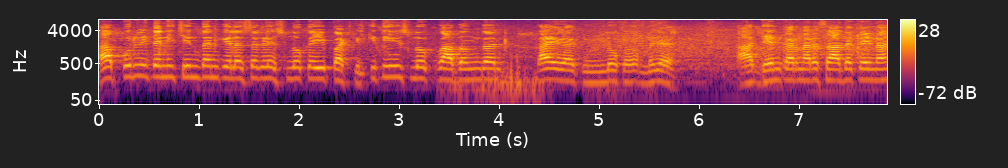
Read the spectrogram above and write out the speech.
हा पूर्वी त्यांनी चिंतन केलं सगळे श्लोकही पाठ केले. कितीही श्लोक अभंगन काय लोक म्हणजे अध्ययन करणारं साधक आहे ना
